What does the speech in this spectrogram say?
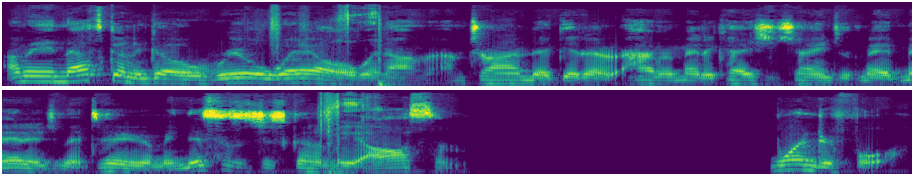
I mean, that's going to go real well when I'm, I'm trying to get a, have a medication change with med management too. I mean, this is just going to be awesome. Wonderful.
